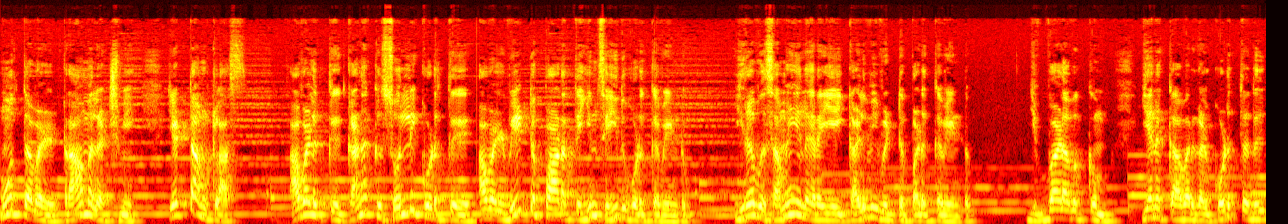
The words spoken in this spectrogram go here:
மூத்தவள் ராமலட்சுமி எட்டாம் கிளாஸ் அவளுக்கு கணக்கு சொல்லிக் கொடுத்து அவள் வீட்டு பாடத்தையும் செய்து கொடுக்க வேண்டும். இரவு சமையலறையை கழுவிவிட்டு படுக்க வேண்டும். இவ்வளவுக்கும் எனக்கு அவர்கள் கொடுத்தது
